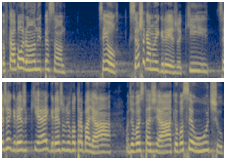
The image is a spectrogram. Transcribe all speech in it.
eu ficava orando e pensando, Senhor, se eu chegar numa igreja que seja a igreja que é a igreja onde eu vou trabalhar, onde eu vou estagiar, que eu vou ser útil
